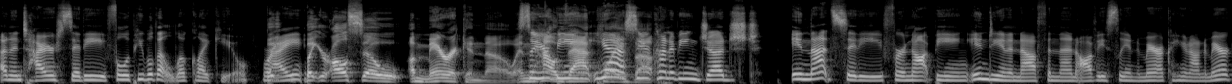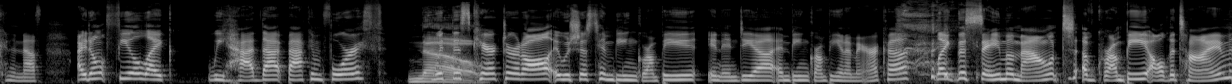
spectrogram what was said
an entire city full of people that look like you, right? But, you're also American though, and so you're how being that plays yeah, so you're kind of being judged in that city for not being Indian enough, and then obviously in America you're not American enough. I don't feel like we had that back and forth no. with this character at all. It was just him being grumpy in India and being grumpy in America, like the same amount of grumpy all the time.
